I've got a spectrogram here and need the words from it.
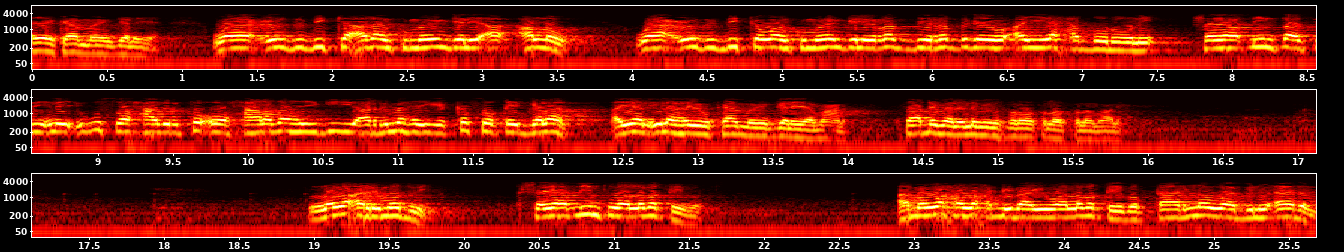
ayaan kaa magangelaya wa acuudu bika adaan ku magangeli allow wa acuudu bika waan ku magangeli rabbi rabbigayow an yaxduruuni shayaadiintaasi inay igu soo xaadirto oo xaaladahaygii iyo arrimahayga ka soo qayb galaan ayaan ilaahayow kaa magangelaya macna saa dhibaale nabiga salawatullahi waslamu caleyh laba arrimood wey. Shayaadiintu waa laba qaybood. Ama waxa wax dhibaayo waa laba qaybood. Qaarna waa binu aadam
